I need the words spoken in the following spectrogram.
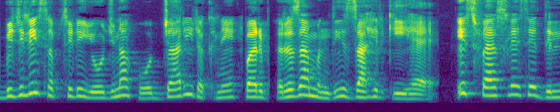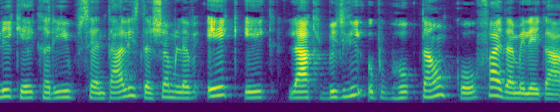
बिजली सब्सिडी योजना को जारी रखने पर रजामंदी ज़ाहिर की है। इस फैसले से दिल्ली के करीब सैतालीस दशमलव एक एक लाख बिजली उपभोक्ताओं को फ़ायदा मिलेगा।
